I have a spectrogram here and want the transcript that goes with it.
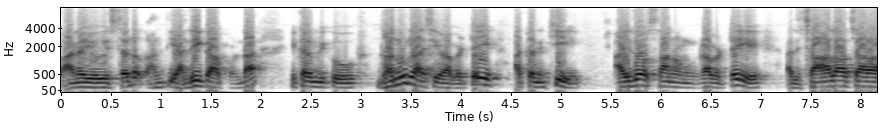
బాగా యోగిస్తాడు. అంతే అది కాకుండా ఇక్కడ మీకు ధనురాశి కాబట్టి అక్కడి నుంచి ఐదో స్థానం కాబట్టి అది చాలా చాలా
